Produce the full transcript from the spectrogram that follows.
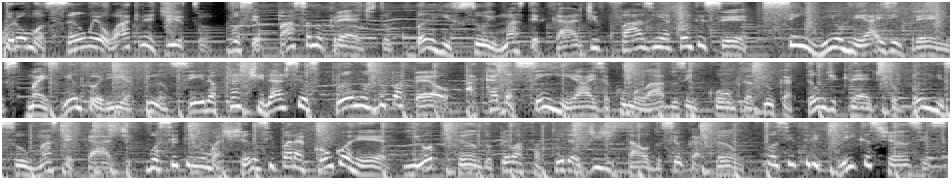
Promoção Eu Acredito. Você passa no crédito. Banrisul e Mastercard fazem acontecer. 100 mil reais em prêmios, mais mentoria financeira para tirar seus planos do papel. A cada 100 reais acumulados em compras no cartão de crédito Banrisul Mastercard, você tem uma chance para concorrer. E optando pela fatura digital do seu cartão, você triplica as chances.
